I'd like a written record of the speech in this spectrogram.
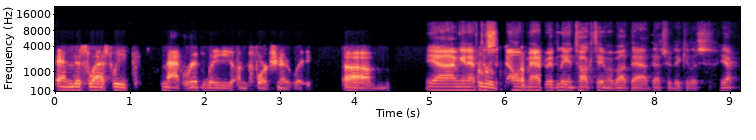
and this last week, Matt Ridley, unfortunately, um, yeah, I'm gonna have to Group. sit down with Matt Ridley and talk to him about that. That's ridiculous. Yep.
